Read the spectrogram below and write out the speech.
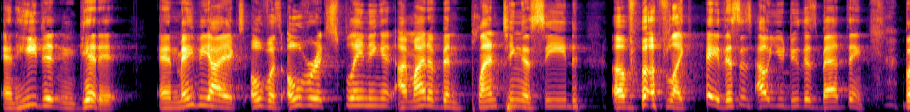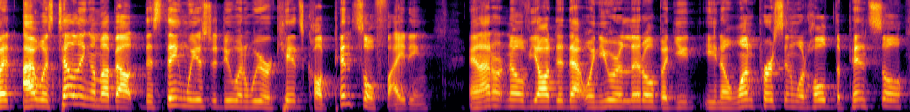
and he didn't get it. And maybe I ex- was over explaining it. I might have been planting a seed of, of like, hey, this is how you do this bad thing. But I was telling him about this thing we used to do when we were kids called pencil fighting and I don't know if y'all did that when you were little, but you you know one person would hold the pencil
